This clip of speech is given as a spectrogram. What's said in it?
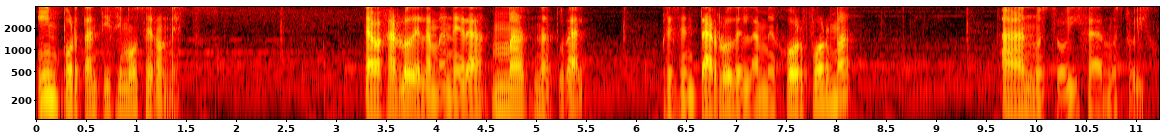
importantísimo ser honestos trabajarlo de la manera más natural, presentarlo de la mejor forma a nuestro hija, a nuestro hijo.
